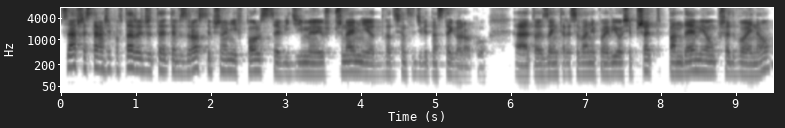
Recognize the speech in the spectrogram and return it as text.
zawsze staram się powtarzać, że te, te wzrosty, przynajmniej w Polsce, widzimy już przynajmniej od 2019 roku. E, to zainteresowanie pojawiło się przed pandemią, przed wojną,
